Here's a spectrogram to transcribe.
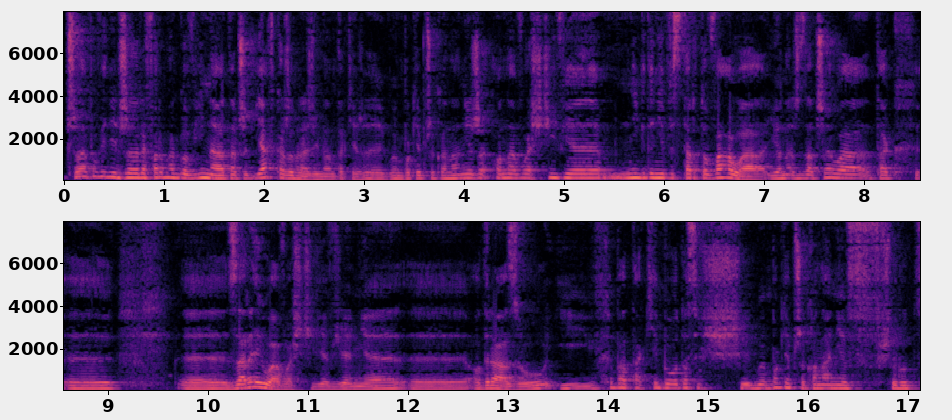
trzeba powiedzieć, że reforma Gowina, znaczy ja w każdym razie mam takie głębokie przekonanie, że ona właściwie nigdy nie wystartowała i ona zaczęła tak e, zaryła właściwie w ziemię od razu i chyba takie było dosyć głębokie przekonanie wśród,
